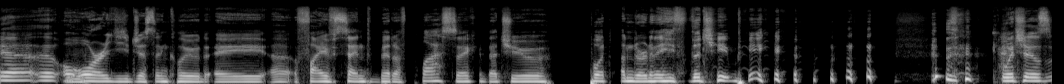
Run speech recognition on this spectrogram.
Yeah, uh, mm. or you just include a uh, five cent bit of plastic that you put underneath the GP, which is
